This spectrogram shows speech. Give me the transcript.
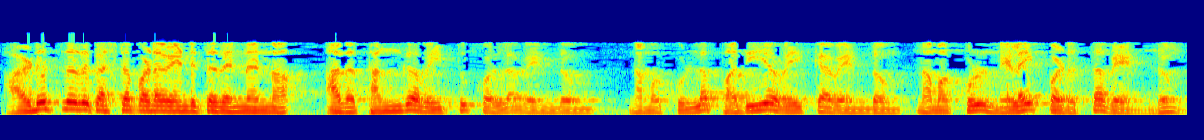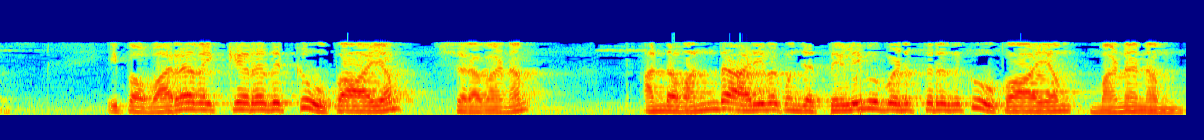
அடுத்தது கஷ்டப்பட வேண்டியது என்னன்னா அதை தங்க வைத்து கொள்ள வேண்டும். நமக்குள்ள பதிய வைக்க வேண்டும். நமக்குள் நிலைப்படுத்த வேண்டும். இப்ப வர வைக்கிறதுக்கு உபாயம் சிரவணம். அந்த வந்த அறிவை கொஞ்சம் தெளிவுபடுத்துறதுக்கு உபாயம் மனநம்.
